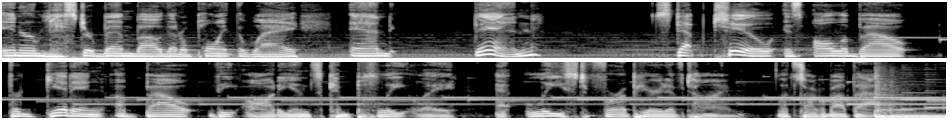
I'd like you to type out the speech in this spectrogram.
inner Mr. Bimbo that'll point the way. And then step two is all about forgetting about the audience completely, at least for a period of time. Let's talk about that.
